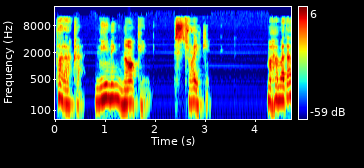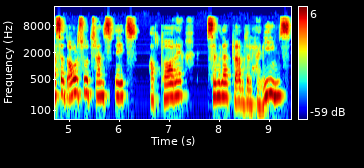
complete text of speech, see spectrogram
taraka, meaning knocking, striking. Muhammad Asad also translates at-tariq similar to Abdul Halim's,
